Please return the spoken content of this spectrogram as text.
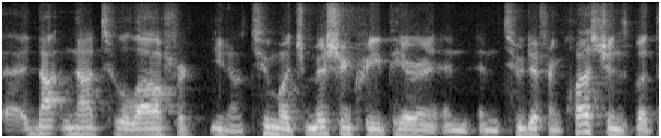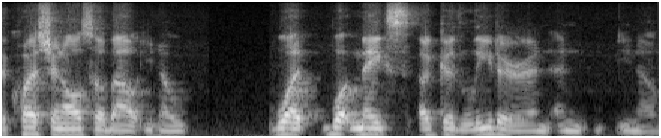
uh, not not to allow for you know too much mission creep here and, and two different questions but the question also about you know what what makes a good leader and and you know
